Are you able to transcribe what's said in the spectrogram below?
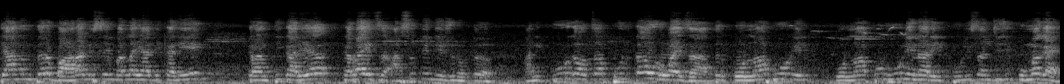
त्यानंतर बारा डिसेंबरला या ठिकाणी क्रांतिकार्य करायचं असं ते नियोजन होतं. आणि कुरगावचा पूल का उडवायचा तर कोल्हापूर कोल्हापूरहून येणारी पोलिसांची जी कुमक आहे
